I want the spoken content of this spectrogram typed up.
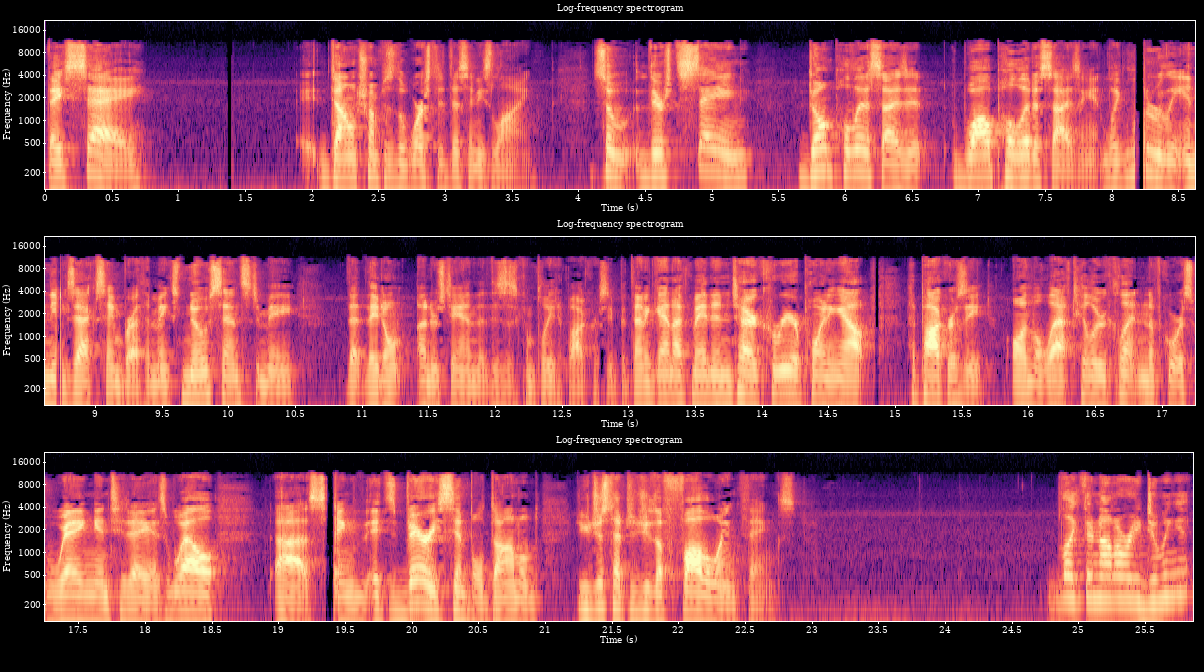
they say Donald Trump is the worst at this and he's lying. So they're saying don't politicize it while politicizing it, like literally in the exact same breath. It makes no sense to me that they don't understand that this is complete hypocrisy. But then again, I've made an entire career pointing out hypocrisy on the left. Hillary Clinton, of course, weighing in today as well, uh, saying it's very simple, Donald. You just have to do the following things. Like they're not already doing it.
